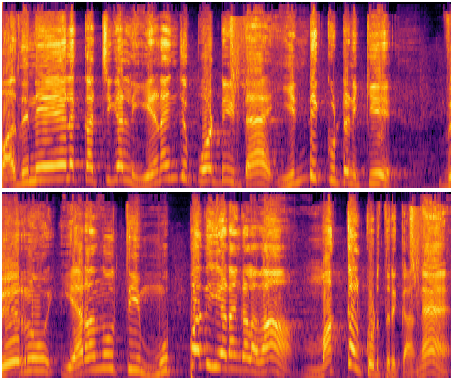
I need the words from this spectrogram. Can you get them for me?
பதினேழு கட்சிகள் இணைஞ்சு போட்டியிட்ட இண்டி கூட்டணிக்கு வெறும் இருநூத்தி முப்பது இடங்களை தான் மக்கள் கொடுத்துருக்காங்க.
